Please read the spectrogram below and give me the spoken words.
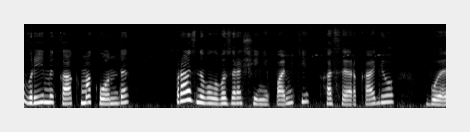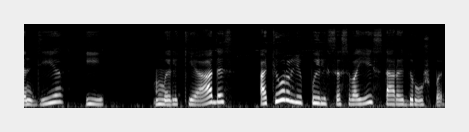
время как Макондо праздновал возвращение памяти Хосе Аркадио, Буэндия и Мелькиадес отерли пыль со своей старой дружбы.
